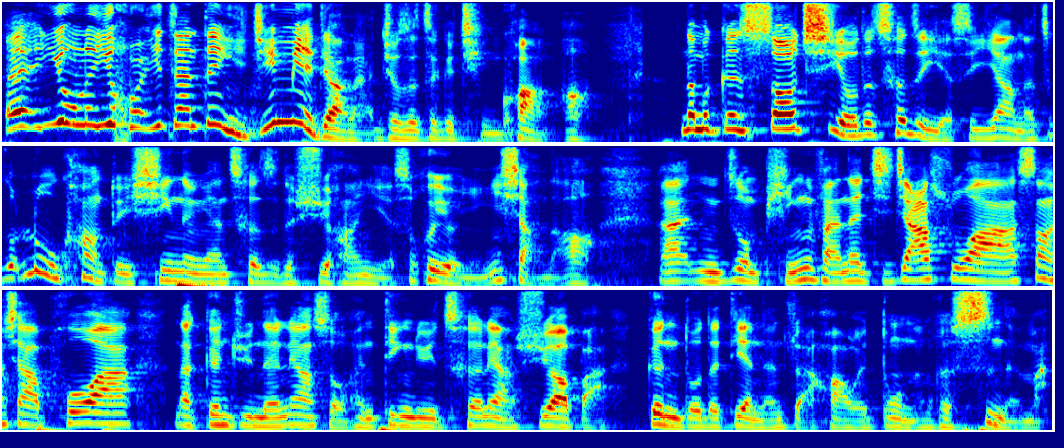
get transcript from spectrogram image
哎，用了一会儿，一盏灯已经灭掉了，就是这个情况啊。那么跟烧汽油的车子也是一样的，这个路况对新能源车子的续航也是会有影响的啊啊！你这种频繁的急加速啊、上下坡啊，那根据能量守恒定律，车辆需要把更多的电能转化为动能和势能嘛，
